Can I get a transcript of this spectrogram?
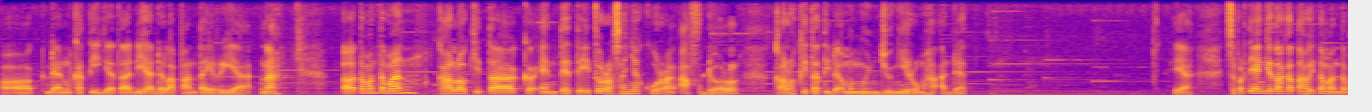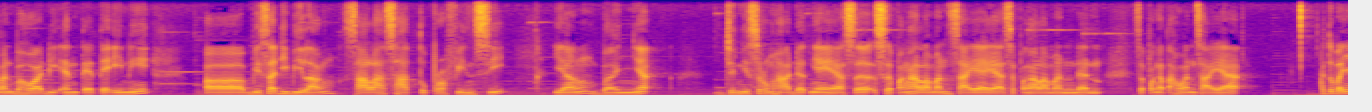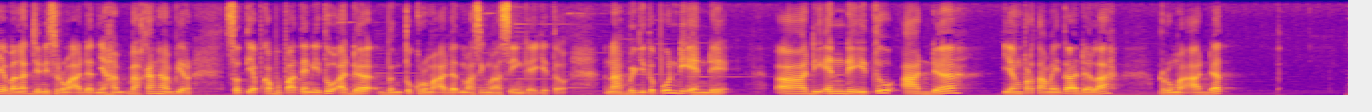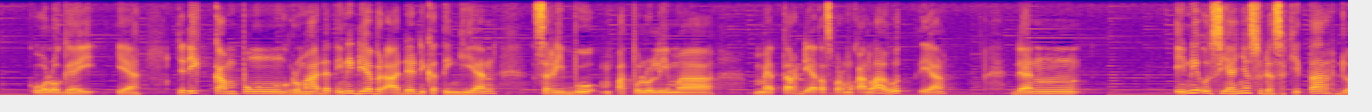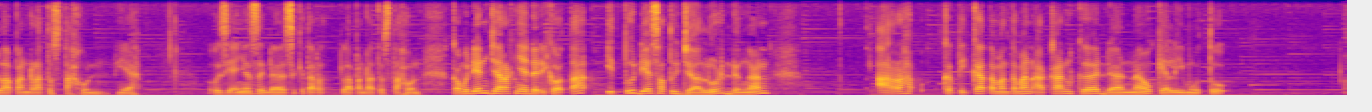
uh, dan ketiga tadi adalah Pantai Ria. Nah uh, teman-teman, kalau kita ke NTT itu rasanya kurang afdol kalau kita tidak mengunjungi rumah adat. Ya, seperti yang kita ketahui teman-teman bahwa di NTT ini uh, bisa dibilang salah satu provinsi yang banyak jenis rumah adatnya ya. Se sepengalaman saya ya, sepengalaman dan sepengetahuan saya itu banyak banget jenis rumah adatnya. Bahkan hampir setiap kabupaten itu ada bentuk rumah adat masing-masing kayak gitu. Nah begitupun di ND uh, di ND itu ada yang pertama itu adalah rumah adat Wologai ya. Jadi kampung rumah adat ini dia berada di ketinggian 1045 meter di atas permukaan laut ya. Dan ini usianya sudah sekitar 800 tahun ya usianya sudah sekitar 800 tahun. Kemudian jaraknya dari kota itu dia satu jalur dengan arah ketika teman-teman akan ke Danau Kelimutu.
